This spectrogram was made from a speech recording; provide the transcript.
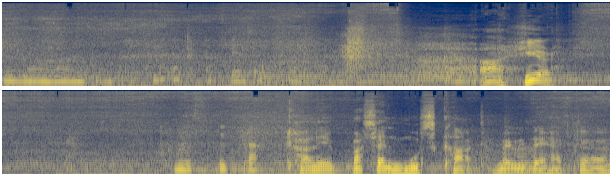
God. Look at upstairs also. Ah, here. Mystica. Kalebassen Muscat. Maybe they have the.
